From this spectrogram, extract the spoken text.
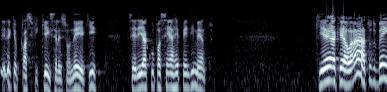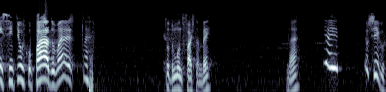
diria que eu classifiquei, selecionei aqui, seria a culpa sem arrependimento. Que é aquela, ah, tudo bem, sentiu culpado, mas é, todo mundo faz também, né? E aí eu sigo.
